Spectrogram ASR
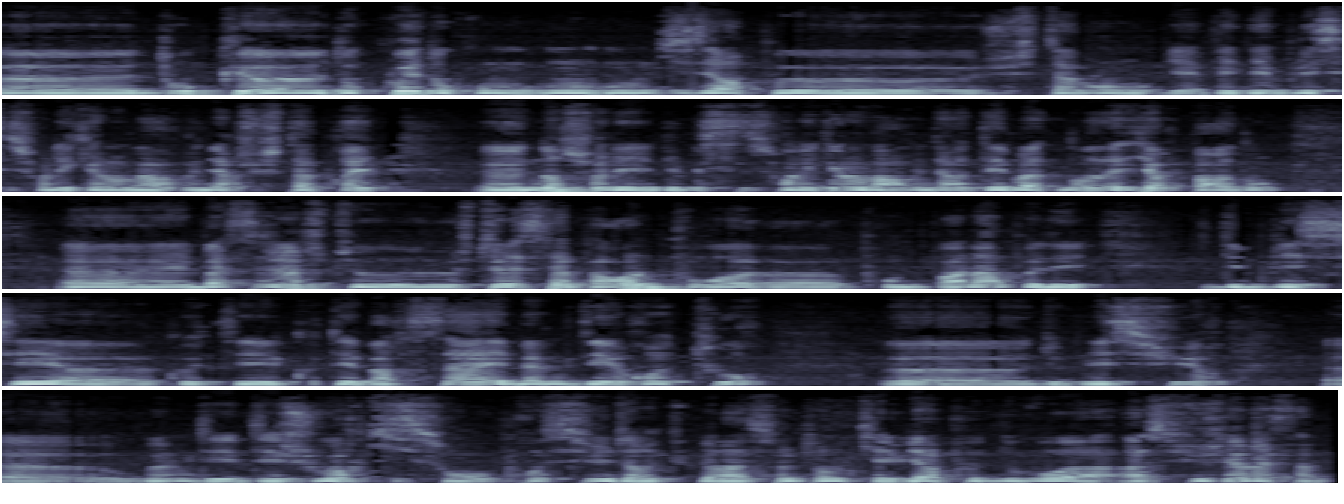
Euh, donc, euh, donc ouais, donc on, disait un peu euh, juste avant, il y avait des blessés sur lesquels on va revenir juste après. Euh, non, sur les, les, blessés sur lesquels on va revenir dès maintenant d'ailleurs, pardon. et bah je te, je te laisse la parole pour nous parler un peu des, des blessés côté côté Barça et même des retours de blessures ou même des, des, joueurs qui sont en processus de récupération. Il me y avait un peu de nouveau à, à sujet récemment.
